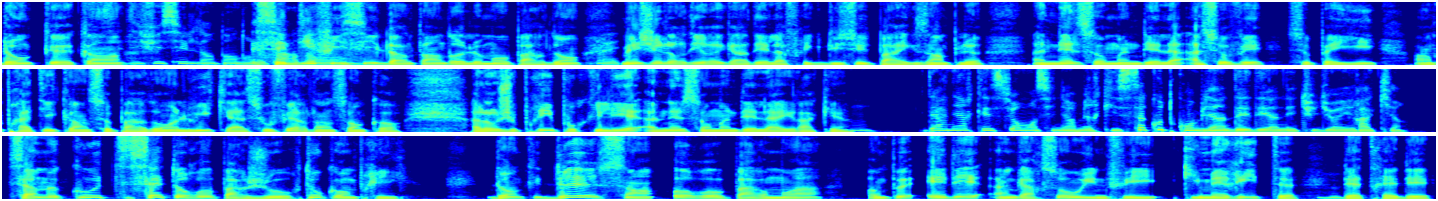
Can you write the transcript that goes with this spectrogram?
Donc euh, quand c'est difficile d'entendre le c'est difficile d'entendre le mot pardon, mais je leur dis regardez l'Afrique du Sud par exemple, Nelson Mandela a sauvé ce pays en pratiquant ce pardon, lui qui a souffert dans son corps. Alors je prie pour qu'il y ait un Nelson Mandela irakien. Hmm. Dernière question, Monseigneur Mirkis. Ça coûte combien d'aider un étudiant irakien? Ça me coûte 7 euros par jour, tout compris. Donc 200 euros par mois, on peut aider un garçon ou une fille qui mérite hmm. d'être aidé.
